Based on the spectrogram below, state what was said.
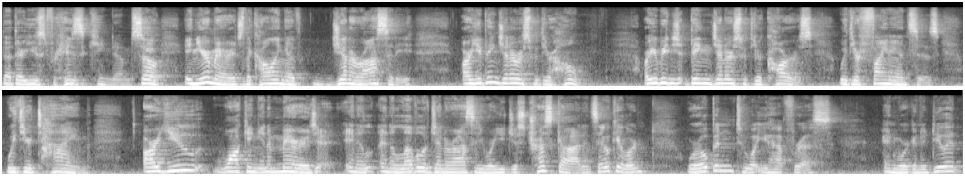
that they're used for His kingdom. So in your marriage, the calling of generosity, are you being generous with your home? Are you being, being generous with your cars, with your finances, with your time? Are you walking in a marriage in a, in a level of generosity where you just trust God and say, okay, Lord, we're open to what you have for us and we're going to do it?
